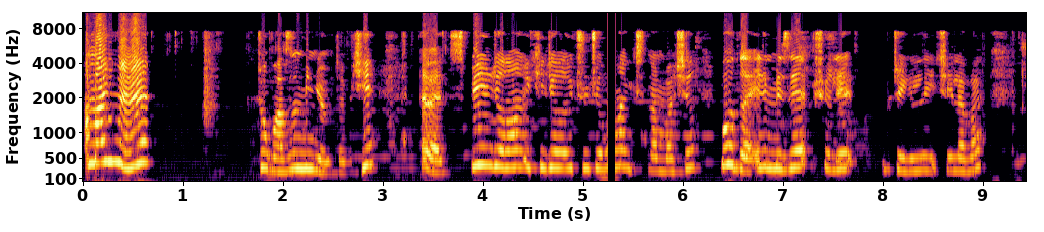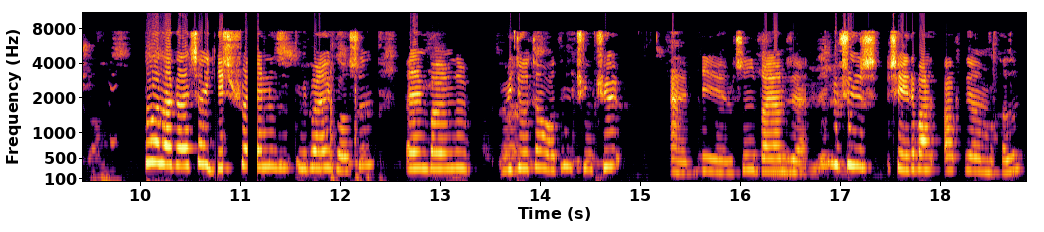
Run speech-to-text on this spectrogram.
Ama yine de çok fazla bilmiyorum tabii ki. Evet. Birinci alan, ikinci alan, üçüncü alan hangisinden başlayalım? Burada elimizde şöyle bu şekilde şeyler var. Bu arada arkadaşlar geçmiş bayramınız mübarek olsun. Ben bayramda video atamadım çünkü yani biliyorsunuz bayram ziyareti. Üçüncü şeyde atlayalım bakalım.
